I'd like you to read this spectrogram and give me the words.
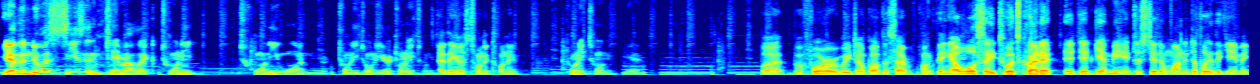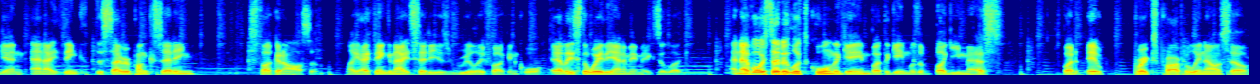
Yeah, the newest season came out like 2021, 2020 or 2020. I think it was 2020. 2020, yeah. But before we jump off the Cyberpunk thing, I will say to its credit, it did get me interested in wanting to play the game again. And I think the Cyberpunk setting is fucking awesome. Like I think Night City is really fucking cool. At least the way the anime makes it look. And I've always said it looked cool in the game, but the game was a buggy mess. But it works properly now, so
